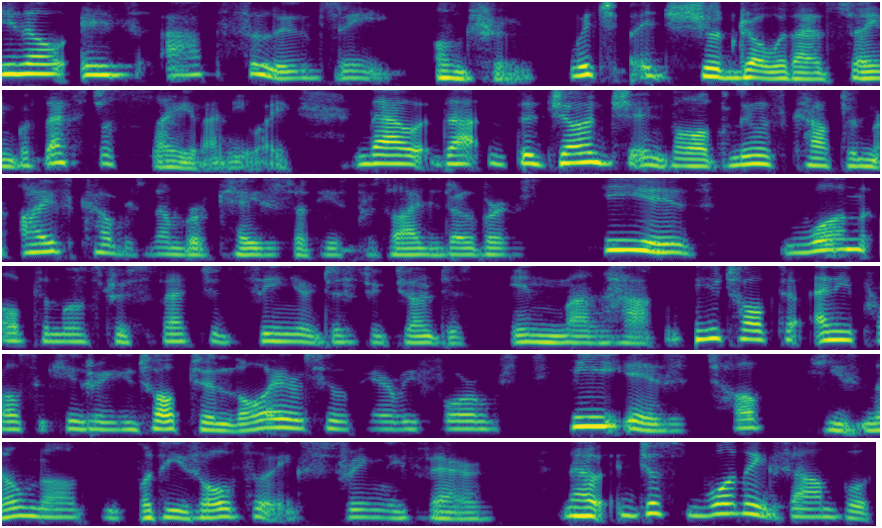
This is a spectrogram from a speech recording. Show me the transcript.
You know, it's absolutely untrue, which it should go without saying, but let's just say it anyway. Now, that the judge involved, Lewis Kaplan, I've covered a number of cases that he's presided over. He is one of the most respected senior district judges in Manhattan. You talk to any prosecutor, you talk to lawyers who appear before him, he is tough. He's no nonsense, but he's also extremely fair. Now, just one example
